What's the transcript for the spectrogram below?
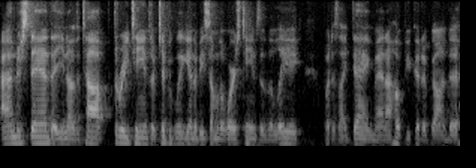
I understand that you know the top three teams are typically going to be some of the worst teams of the league, but it's like, dang man, I hope you could have gone to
